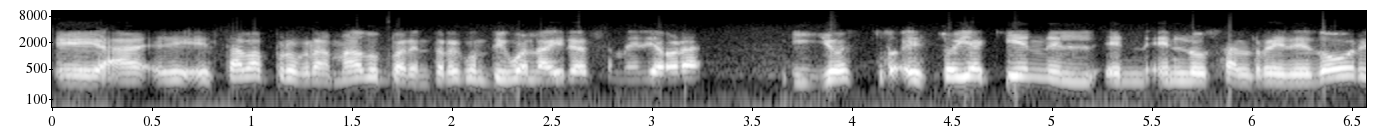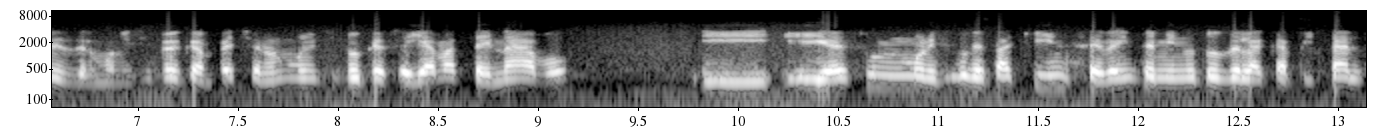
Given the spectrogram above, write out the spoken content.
Eh, estaba programado para entrar contigo al aire hace media hora y yo estoy aquí en, el, en, los alrededores del municipio de Campeche, en un municipio que se llama Tenabo, y, y es un municipio que está a 15, 20 minutos de la capital.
